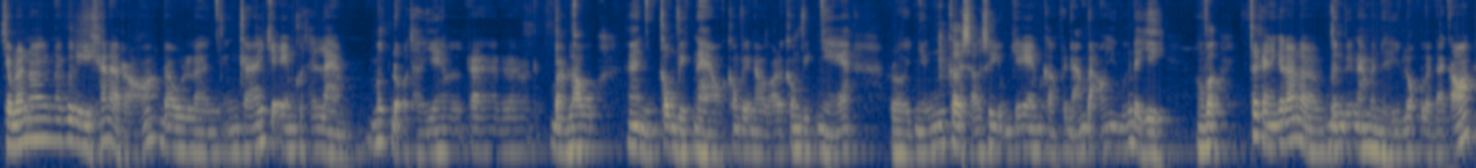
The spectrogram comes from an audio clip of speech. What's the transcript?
Trong đó nó nó có ghi khá là rõ đâu là những cái trẻ em có thể làm mức độ thời gian ra, ra bao lâu ha, những công việc nào công việc nào gọi là công việc nhẹ rồi những cơ sở sử dụng trẻ em cần phải đảm bảo những vấn đề gì vân vân tất cả những cái đó là bên Việt Nam mình thì luật là đã có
